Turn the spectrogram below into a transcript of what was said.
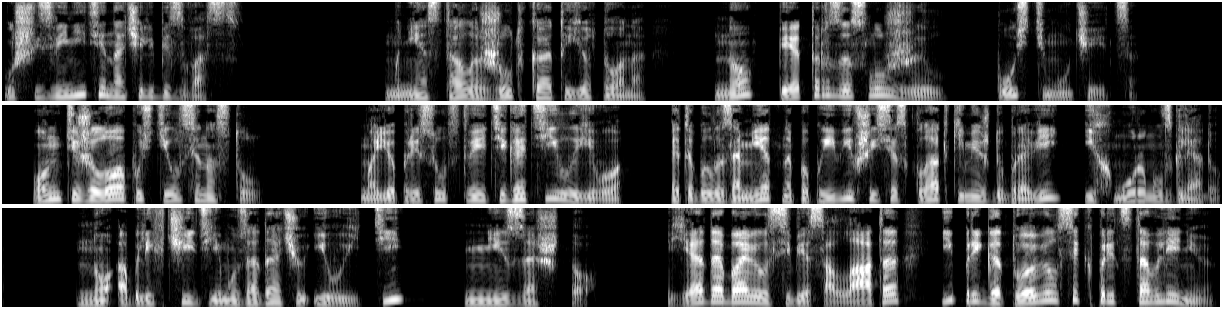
Уж извините, начали без вас». Мне стало жутко от ее тона — но Петр заслужил, пусть мучается. Он тяжело опустился на стул. Мое присутствие тяготило его, это было заметно по появившейся складке между бровей и хмурому взгляду. но облегчить ему задачу и уйти ни за что. Я добавил себе салата и приготовился к представлению.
